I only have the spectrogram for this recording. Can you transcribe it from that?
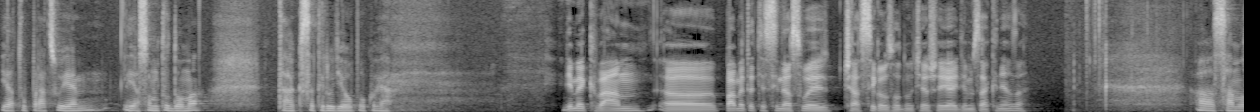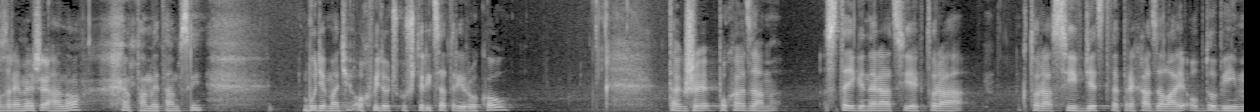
ja tu pracujem, ja som tu doma, tak sa tí ľudia upokoja. Ideme k vám. Uh, pamätáte si na svoje časy rozhodnutia, že ja idem za kniaza? A samozrejme, že áno. Pamätám si. Bude mať o chvíľočku 43 rokov. Takže pochádzam z tej generácie, ktorá, ktorá si v detstve prechádzala aj obdobím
